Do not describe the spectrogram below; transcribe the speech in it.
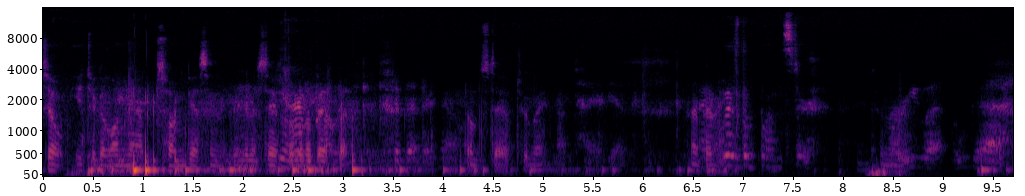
So you took a long nap, so I'm guessing that you're gonna stay up for a little bit, but to bed right now. don't stay up too late. I'm tired yet. All right. Where's the bunster? Where are you at, guy?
